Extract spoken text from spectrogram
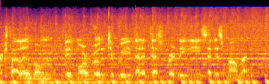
earth a little bit more room to breathe that it desperately needs at this moment.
